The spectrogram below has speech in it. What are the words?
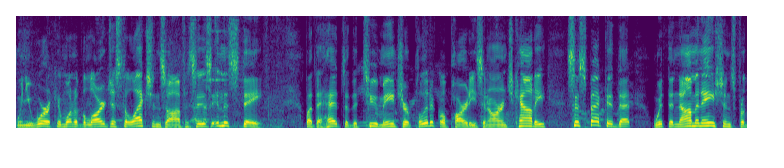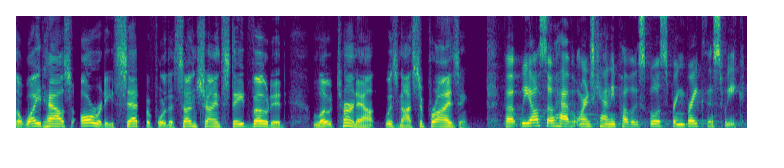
when you work in one of the largest elections offices in the state. But the heads of the two major political parties in Orange County suspected that with the nominations for the White House already set before the Sunshine State voted, low turnout was not surprising. But we also have Orange County Public Schools spring break this week.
